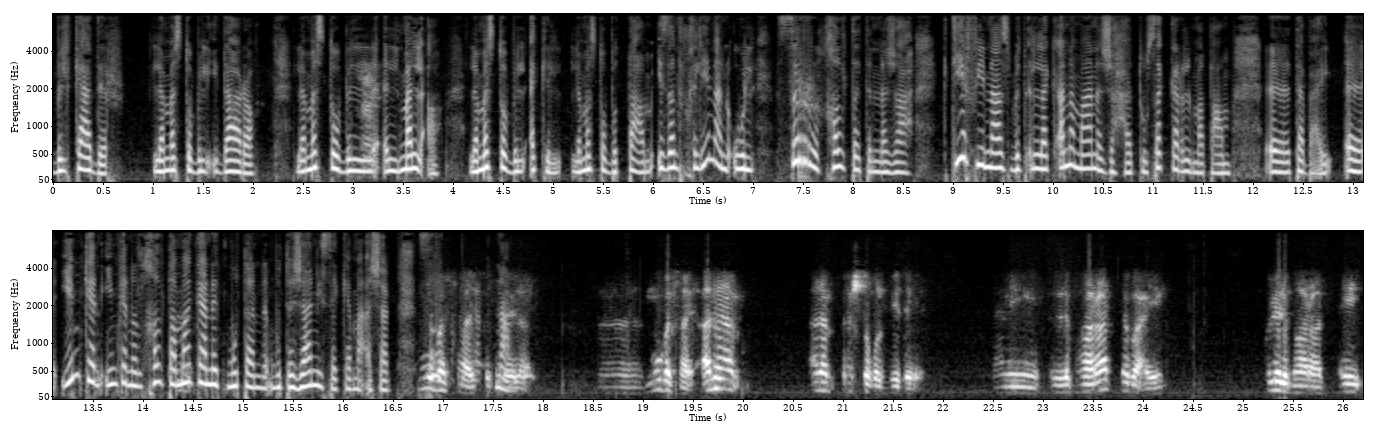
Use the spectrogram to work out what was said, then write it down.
بالكادر. لمسته بالإدارة لمسته بالملأة لمسته بالأكل لمسته بالطعم. إذا خلينا نقول سر خلطة النجاح. كثير في ناس بتقول لك أنا ما نجحت وسكر المطعم آه تبعي. آه يمكن يمكن الخلطة ما كانت متجانسة كما أشرت. مو بس هاي نعم. آه مو بس هاي. أنا أنا بشتغل بيدي يعني البهارات تبعي كل البهارات أي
